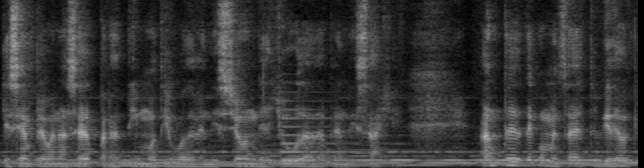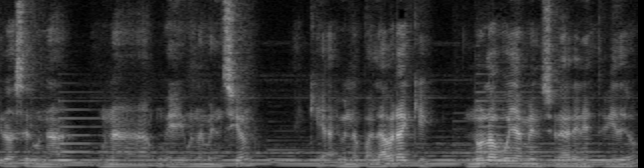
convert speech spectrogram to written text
que siempre van a ser para ti motivo de bendición, de ayuda, de aprendizaje. Antes de comenzar este video quiero hacer una, una, eh, una, mención, que hay una palabra que no la voy a mencionar en este video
